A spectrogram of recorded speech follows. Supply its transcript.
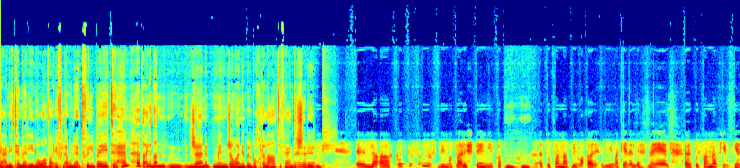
يعني تمارين ووظائف الأولاد في البيت هل هذا أيضا جانب من جوانب البخل العاطفي عند الشريك؟ لا قد تصنف بمطارح ثانية قد تصنف بمطارح بمكان الإهمال تصنف يمكن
